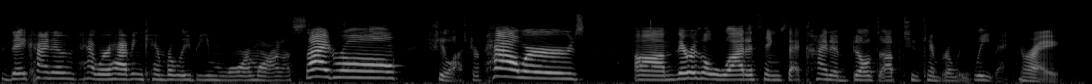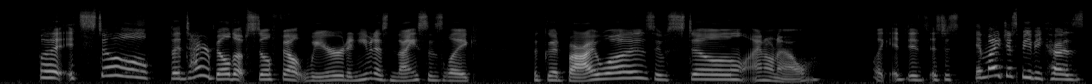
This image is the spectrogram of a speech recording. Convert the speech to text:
they kind of ha- were having Kimberly be more and more on a side role. She lost her powers. Um, there was a lot of things that kind of built up to Kimberly leaving. Right. But it's still the entire buildup still felt weird, and even as nice as like the goodbye was, it was still I don't know. Like it, it's, it's just it might just be because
